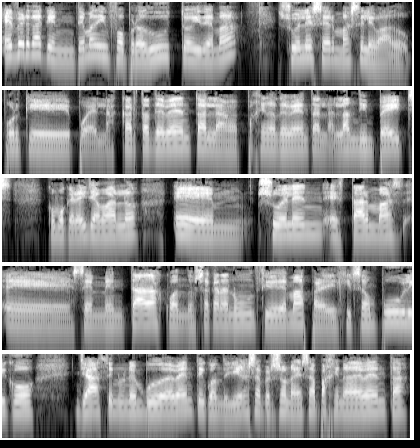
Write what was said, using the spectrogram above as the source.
Es verdad que en tema de infoproductos y demás suele ser más elevado porque pues las cartas de ventas, las páginas de ventas, las landing page, como queráis llamarlo, eh, suelen estar más eh, segmentadas cuando sacan anuncios y demás para dirigirse a un público, ya hacen un embudo de venta y cuando llega esa persona a esa página de venta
